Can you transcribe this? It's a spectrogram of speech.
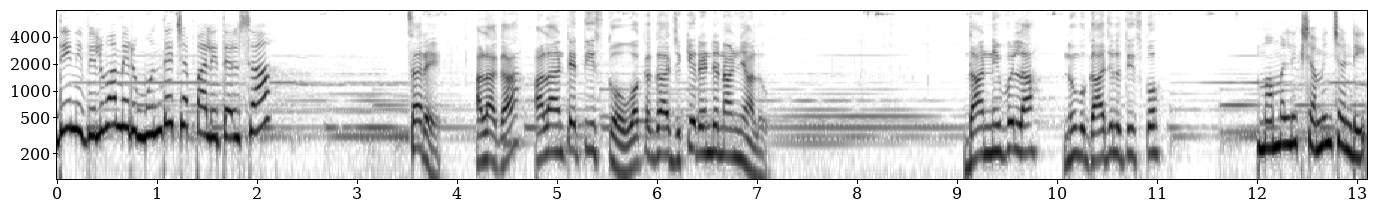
దీని విలువ మీరు ముందే చెప్పాలి తెలుసా? సరే అలాగా? అలా అంటే తీసుకో ఒక గాజుకి రెండు నాణ్యాలు. దాన్ని ఇవ్వులా? నువ్వు గాజులు తీసుకో. మమ్మల్ని క్షమించండి.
